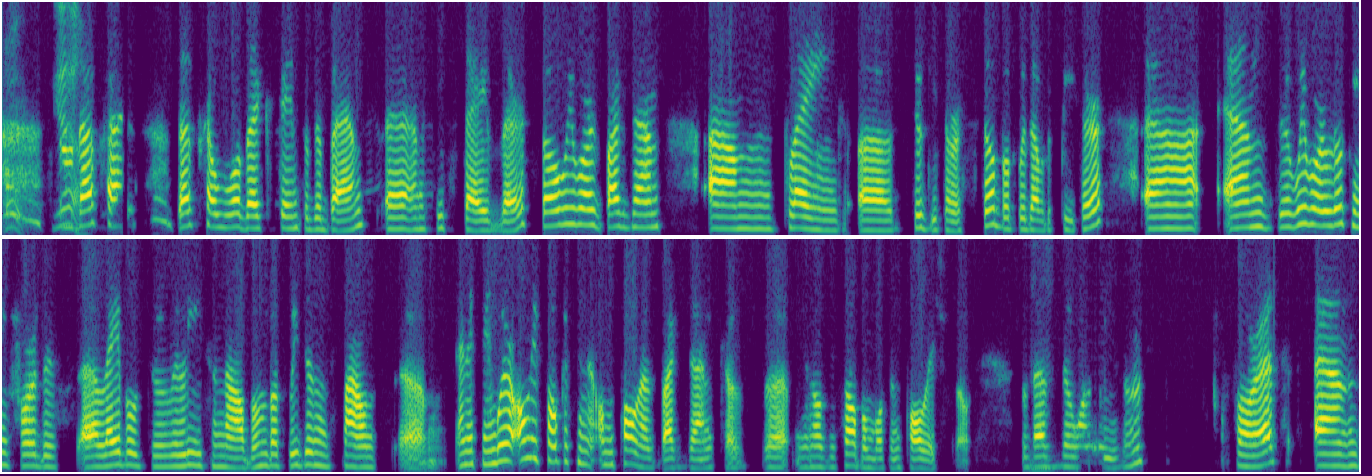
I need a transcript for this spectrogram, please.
Oh, yeah. So that's how that's how Wodek came to the band, uh, and he stayed there. So we were back then um, playing uh, two guitars still, but without Peter. Uh, and we were looking for this uh, label to release an album, but we didn't found um, anything. We were only focusing on Poland back then because uh, you know this album was in Polish, so so that's mm-hmm. the one reason for it and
